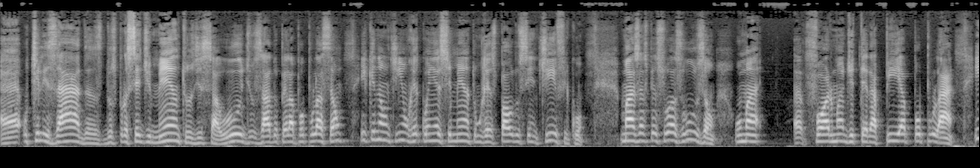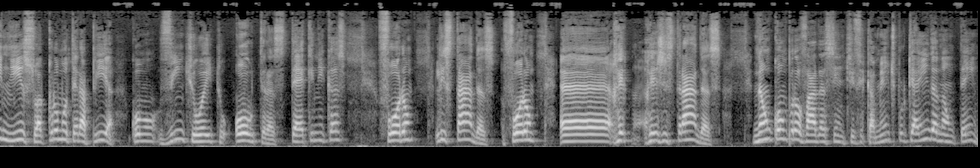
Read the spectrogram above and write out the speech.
é, utilizadas, dos procedimentos de saúde usados pela população e que não tinham reconhecimento, um respaldo científico, mas as pessoas usam uma forma de terapia popular. E nisso, a cromoterapia, como 28 outras técnicas, foram listadas, foram é, re registradas não comprovada cientificamente, porque ainda não tem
